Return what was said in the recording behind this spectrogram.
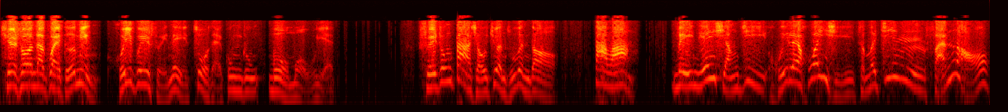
却说那怪得命，回归水内，坐在宫中，默默无言。水中大小眷族问道：“大王，每年享祭回来欢喜，怎么今日烦恼？”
